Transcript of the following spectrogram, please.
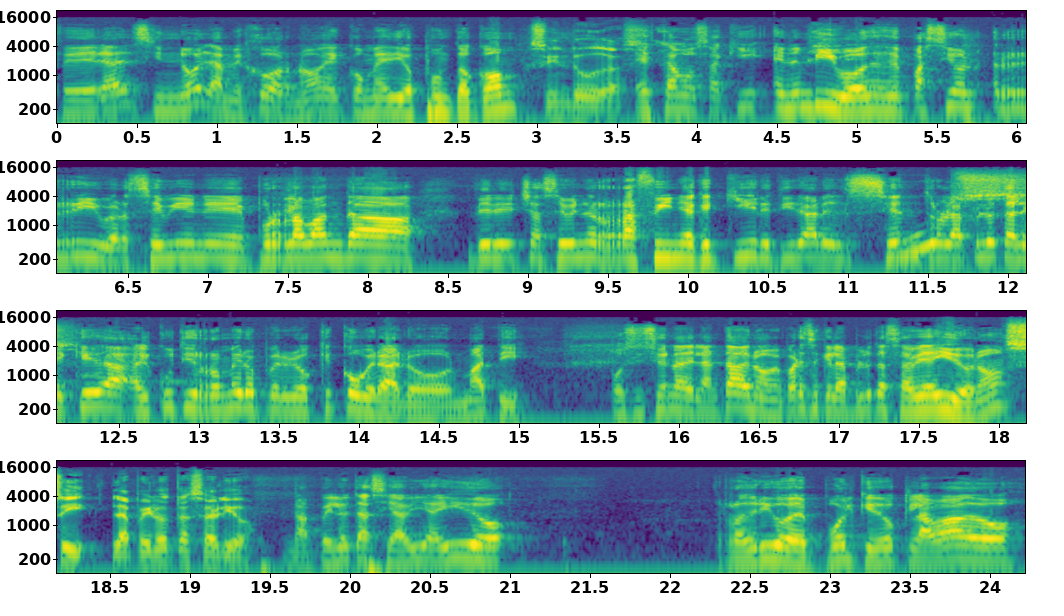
Federal, si no la mejor, ¿no? Ecomedios.com. Sin dudas. Estamos aquí en en vivo desde Pasión River. Se viene por la banda derecha, se viene Rafinha que quiere tirar el centro. La pelota le queda al Cuti Romero, pero ¿qué cobraron, Mati? Posición adelantada, no, me parece que la pelota se había ido, ¿no? Sí, la pelota salió. La pelota se había ido. Rodrigo de Paul quedó clavado.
